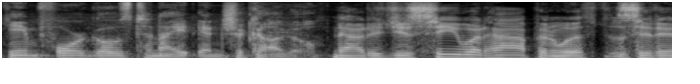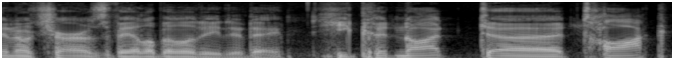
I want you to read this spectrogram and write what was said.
Game four goes tonight in Chicago. Now, did you see what happened with Zdeno Chara's availability today? He could not uh, talk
